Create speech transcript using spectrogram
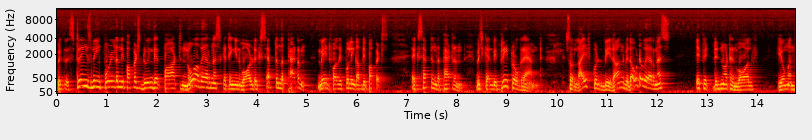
with the strings being pulled and the puppets doing their part, no awareness getting involved except in the pattern made for the pulling of the puppets, except in the pattern which can be pre-programmed. So life could be run without awareness if it did not involve human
